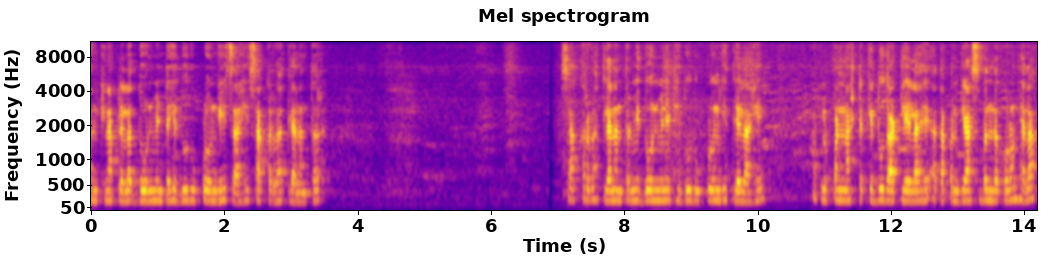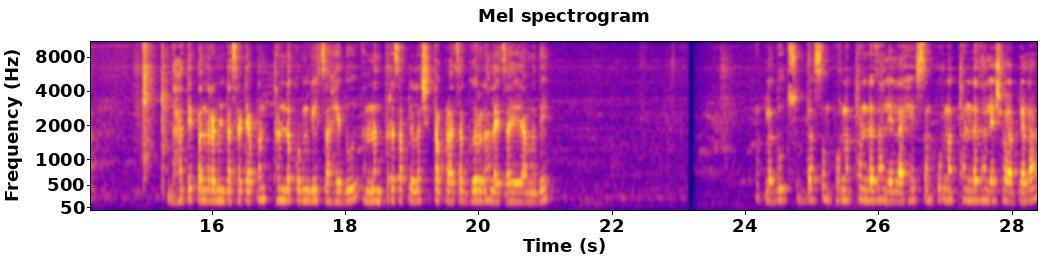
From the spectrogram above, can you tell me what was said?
आणखीन आपल्याला दोन मिनटं हे दूध उकळून घ्यायचं आहे साखर घातल्यानंतर. साखर घातल्यानंतर मी दोन मिनिट हे दूध उकळून घेतलेलं आहे. आपलं पन्नास टक्के दूध आटलेलं आहे. आता आपण गॅस बंद करून ह्याला दहा ते पंधरा मिनटासाठी आपण थंड करून घ्यायचं आहे दूध आणि नंतरच आपल्याला सीताफळाचा गर घालायचा आहे यामध्ये. आपलं दूधसुद्धा संपूर्ण थंड झालेलं आहे. संपूर्ण थंड झाल्याशिवाय आपल्याला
